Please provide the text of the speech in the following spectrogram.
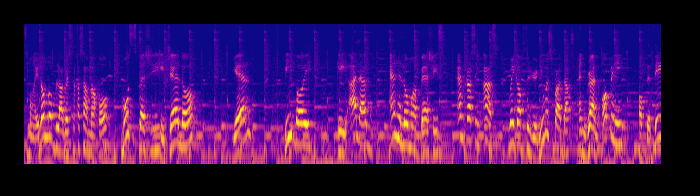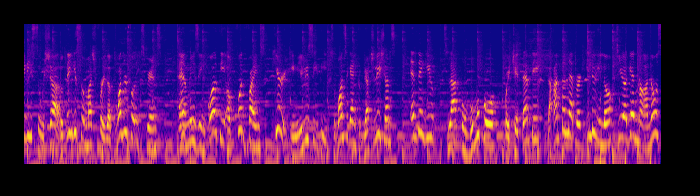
sa mga Ilonggo vloggers na kasama ko, most especially kay Jello, Yel, B-Boy, kay Alag, and hello mga beshies and trusting us it comes to your newest products and grand opening of the Daily Social. So thank you so much for that wonderful experience and amazing quality of food finds here in Iloilo City. So once again, congratulations and thank you sa lahat pong bumupo for Chaithentic, the Canton Network Iloilo. See you again mga nos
